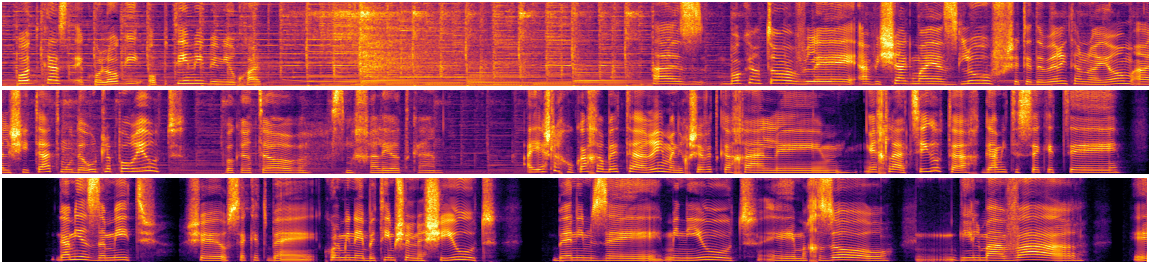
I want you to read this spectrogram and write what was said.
פודקאסט אקולוגי אופטימי במיוחד. אז בוקר טוב לאבישג מאיה זלוף, שתדבר איתנו היום על שיטת מודעות לפוריות. בוקר טוב, שמחה להיות כאן. יש לך כל כך הרבה תארים, אני חושבת ככה על אה, איך להציג אותך, גם מתעסקת, אה, גם יזמית שעוסקת בכל מיני היבטים של נשיות, בין אם זה מיניות, אה, מחזור, גיל מעבר,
